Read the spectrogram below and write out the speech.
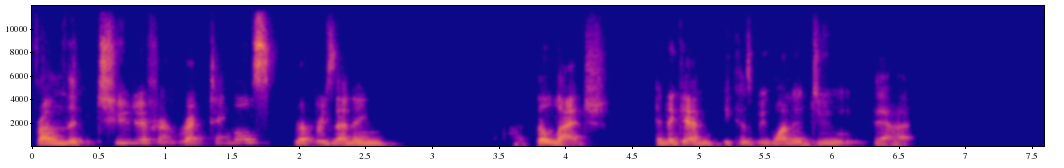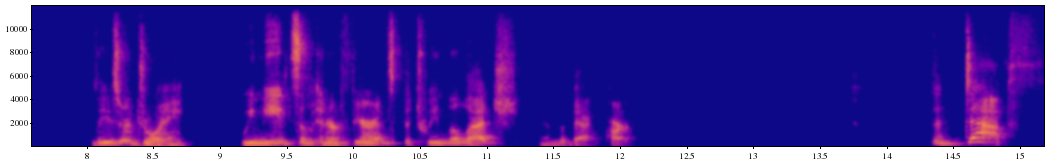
from the two different rectangles representing the ledge. And again, because we want to do that laser joint, we need some interference between the ledge and the back part. The depth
